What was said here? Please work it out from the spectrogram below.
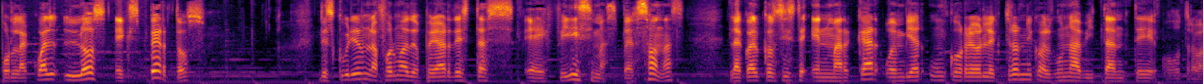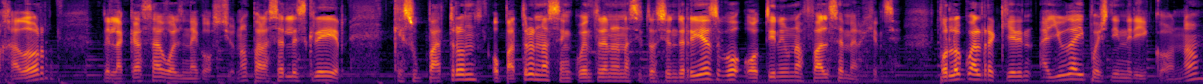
por la cual los expertos descubrieron la forma de operar de estas eh, finísimas personas, la cual consiste en marcar o enviar un correo electrónico a algún habitante o trabajador de la casa o el negocio, ¿no? Para hacerles creer que su patrón o patrona se encuentra en una situación de riesgo o tiene una falsa emergencia, por lo cual requieren ayuda y pues dinerico, ¿no?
